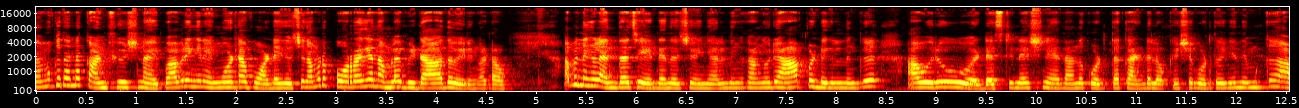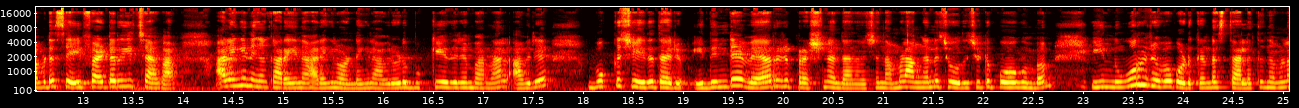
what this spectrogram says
നമുക്ക് തന്നെ കൺഫ്യൂഷനായി ഇപ്പോൾ അവരിങ്ങനെ എങ്ങോട്ടാണ് പോകേണ്ടതെന്ന് ചോദിച്ചാൽ നമ്മുടെ പുറകെ നമ്മളെ വിടാതെ വരും കേട്ടോ. അപ്പോൾ നിങ്ങൾ എന്താ ചെയ്യേണ്ടതെന്ന് വെച്ച് കഴിഞ്ഞാൽ നിങ്ങൾക്ക് അങ്ങനെ ഒരു ആപ്പ് ഉണ്ടെങ്കിൽ നിങ്ങൾക്ക് ആ ഒരു ഡെസ്റ്റിനേഷൻ ഏതാണെന്ന് കൊടുത്ത കറണ്ട് ലൊക്കേഷൻ കൊടുത്തു കഴിഞ്ഞാൽ നിങ്ങൾക്ക് അവിടെ സേഫായിട്ട് റീച്ച് ആകാം. അല്ലെങ്കിൽ നിങ്ങൾക്ക് അറിയുന്ന ആരെങ്കിലും ഉണ്ടെങ്കിൽ അവരോട് ബുക്ക് ചെയ്തതിനും പറഞ്ഞാൽ അവർ ബുക്ക് ചെയ്ത് തരും. ഇതിന്റെ വേറൊരു പ്രശ്നം എന്താണെന്ന് വെച്ചാൽ നമ്മൾ അങ്ങനെ ചോദിച്ചിട്ട് പോകുമ്പം ഈ നൂറ് രൂപ കൊടുക്കേണ്ട സ്ഥലത്ത് നമ്മൾ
